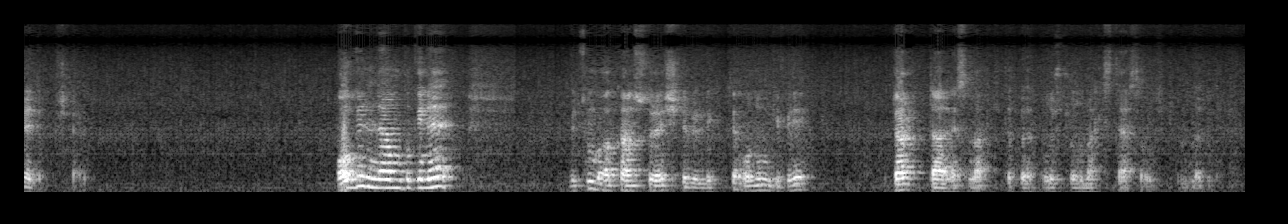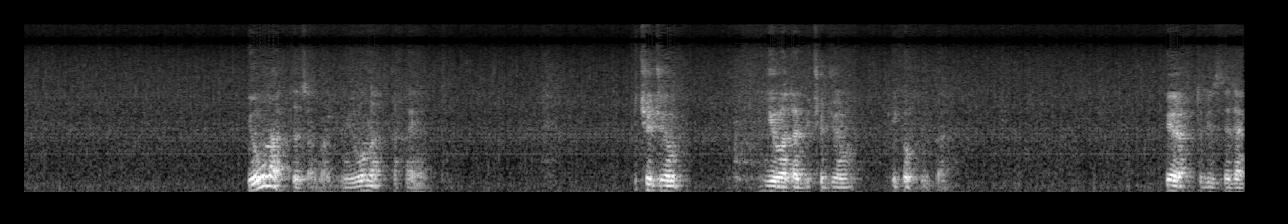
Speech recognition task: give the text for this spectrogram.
reddetmişlerdi. Günden bugüne bütün bu akan süreçle birlikte onun gibi dört tane sanat kitabı oluşturulmak isterse oluşturulabilir. Yoğun aktığı zaman, yoğun aktı hayat. Bir çocuğum yuvada, bir çocuğum ilkokulda. Bir hafta bizdeler,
